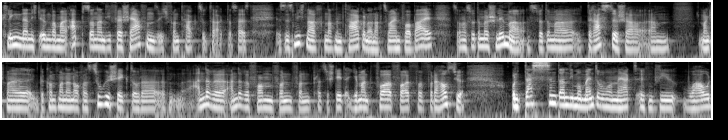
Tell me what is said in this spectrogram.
klingen da nicht irgendwann mal ab, sondern die verschärfen sich von Tag zu Tag. Das heißt, es ist nicht nach, nach einem Tag oder nach zweien vorbei, sondern es wird immer schlimmer, es wird immer drastischer. Ähm, manchmal bekommt man dann auch was zugeschickt oder ähm, andere, andere Formen von, von plötzlich steht jemand vor, vor, vor, vor der Haustür. Und das sind dann die Momente, wo man merkt irgendwie, wow,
